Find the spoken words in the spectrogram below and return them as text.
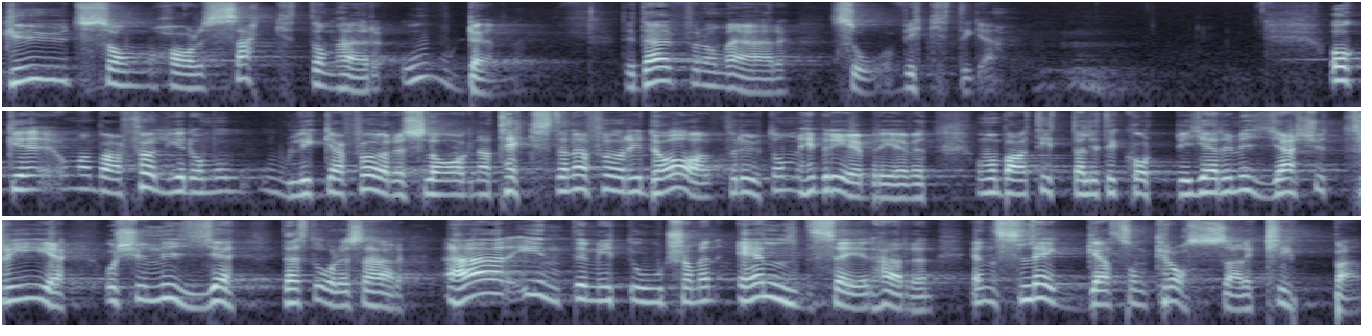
Gud som har sagt de här orden. Det är därför de är så viktiga. Och eh, om man bara följer de olika föreslagna texterna för idag, förutom Hebreerbrevet, om man bara tittar lite kort i Jeremia 23 och 29, där står det så här, är inte mitt ord som en eld, säger Herren, en slägga som krossar klippan.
